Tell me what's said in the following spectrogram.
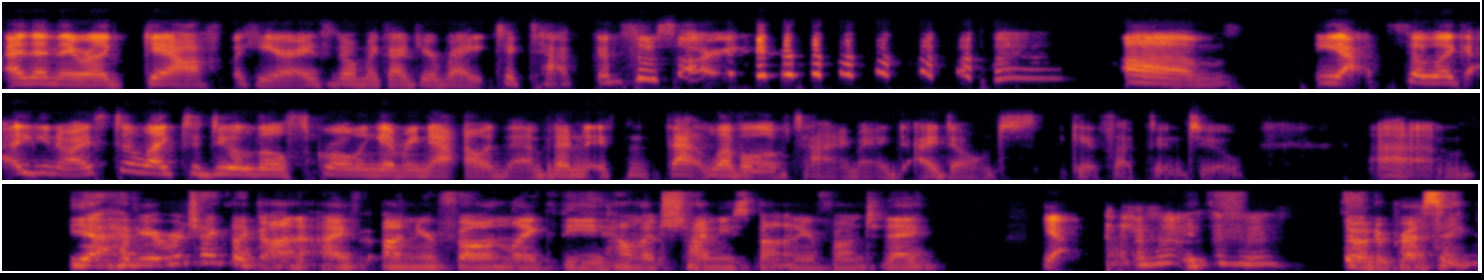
And then they were like, "Get off here!" I said, "Oh my god, you're right, TikTok. I'm so sorry." um, yeah. So like, you know, I still like to do a little scrolling every now and then, but I'm it's that level of time I I don't get sucked into. Um, Yeah, have you ever checked like on i on your phone like the how much time you spent on your phone today? yeah. Mhm, It's mhm, so depressing.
